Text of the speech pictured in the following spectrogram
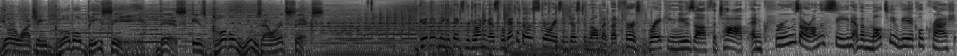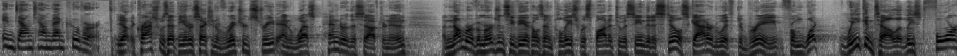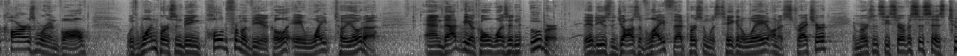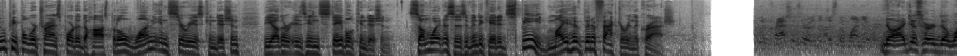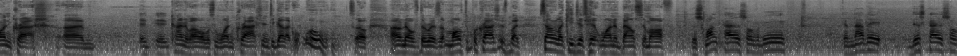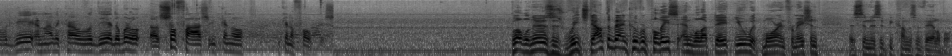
You're watching Global BC. This is Global News Hour at 6. Good evening and thanks for joining us. We'll get to those stories in just a moment, but first, breaking news off the top. And crews are on the scene of a multi vehicle crash in downtown Vancouver. Yeah, the crash was at the intersection of Richard Street and West Pender this afternoon. A number of emergency vehicles and police responded to a scene that is still scattered with debris. From what we can tell, at least four cars were involved, with one person being pulled from a vehicle, a white Toyota and that vehicle was an Uber. They had to use the jaws of life. That person was taken away on a stretcher. Emergency Services says two people were transported to hospital, one in serious condition, the other is in stable condition. Some witnesses have indicated speed might have been a factor in the crash. Crashes, or was it just the one you heard? No, I just heard the one crash. Um, it, it kind of all was one crashing together, like boom. So I don't know if there was multiple crashes, but it sounded like he just hit one and bounced him off. There's one car is over there, another, this car is over there, another car over there. They were uh, so fast you cannot, you cannot focus. Global News has reached out to Vancouver Police and will update you with more information as soon as it becomes available.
